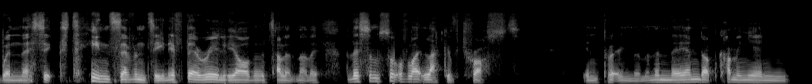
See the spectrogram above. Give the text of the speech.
when they're 16 17 if they really are the talent that they but there's some sort of like lack of trust in putting them and then they end up coming in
